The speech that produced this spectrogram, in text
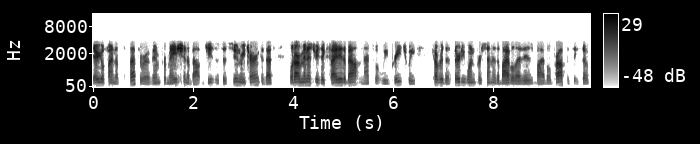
There you'll find a plethora of information about Jesus' soon return, because that's what our ministry is excited about, and that's what we preach. We cover the 31% of the Bible that is Bible prophecy. So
